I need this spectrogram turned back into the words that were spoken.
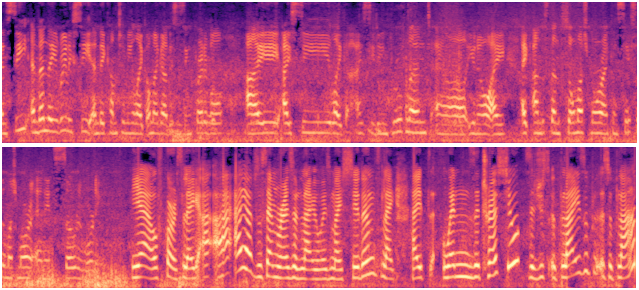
and see, and then they really see, and they come to me like, oh my god, this is incredible. I I see like I see the improvement. Uh, you know, I I understand so much more. I can say so much more, and it's so rewarding. Yeah, of course. Like I, I I have the same result like with my students. Like I, when they trust you, they just apply the, the plan,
